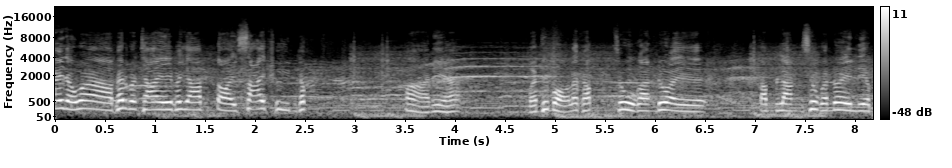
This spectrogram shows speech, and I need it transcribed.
ยแต่ว่าเพชรบัญชัยพยายามต่อยซ้ายคืนครับอ่านี่ฮะเหมือนที่บอกแล้วครับ สู้กันด้วยกำลังสู้กันด้วยเหลี่ยม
